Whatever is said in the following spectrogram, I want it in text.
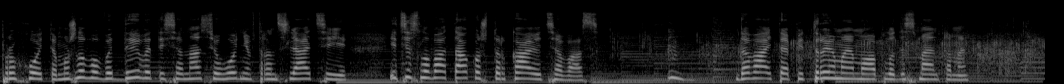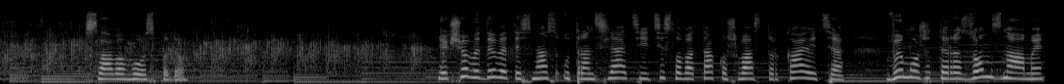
Проходьте. Можливо, ви дивитеся нас сьогодні в трансляції, і ці слова також торкаються вас. Давайте підтримаємо аплодисментами. Слава Господу. Якщо ви дивитесь нас у трансляції, ці слова також вас торкаються. Ви можете разом з нами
